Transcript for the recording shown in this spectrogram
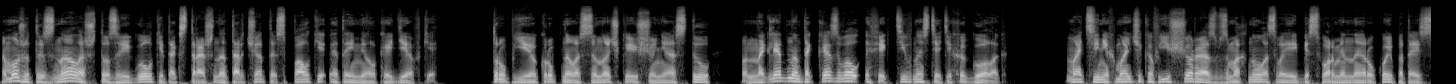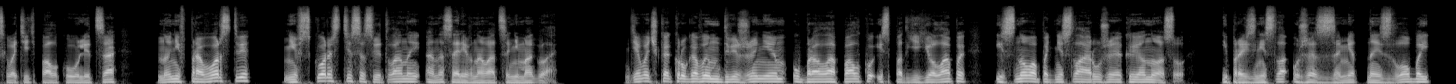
а может и знала, что за иголки так страшно торчат из палки этой мелкой девки. Труп ее крупного сыночка еще не остыл, он наглядно доказывал эффективность этих иголок. Мать синих мальчиков еще раз взмахнула своей бесформенной рукой, пытаясь схватить палку у лица, но ни в проворстве, ни в скорости со Светланой она соревноваться не могла. Девочка круговым движением убрала палку из-под ее лапы и снова поднесла оружие к ее носу и произнесла уже с заметной злобой,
